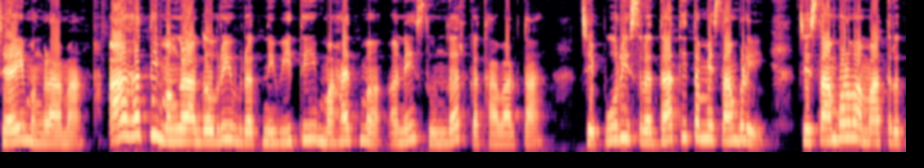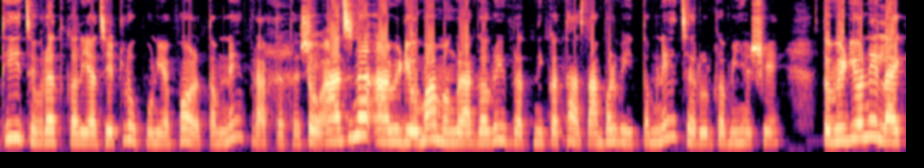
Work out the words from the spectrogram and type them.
જય મંગળામાં. આ હતી મંગળા ગૌરી વ્રતની વિધિ, મહાત્મ્ય અને સુંદર કથા વાર્તા જે પૂરી શ્રદ્ધાથી તમે સાંભળી, જે સાંભળવા માત્રથી જ વ્રત કર્યા જેટલું પુણ્ય ફળ તમને પ્રાપ્ત થશે. તો આજના આ વિડીયોમાં મંગળા ગૌરી વ્રતની કથા સાંભળવી તમને જરૂર ગમી હશે. તો વિડીયોને લાઇક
